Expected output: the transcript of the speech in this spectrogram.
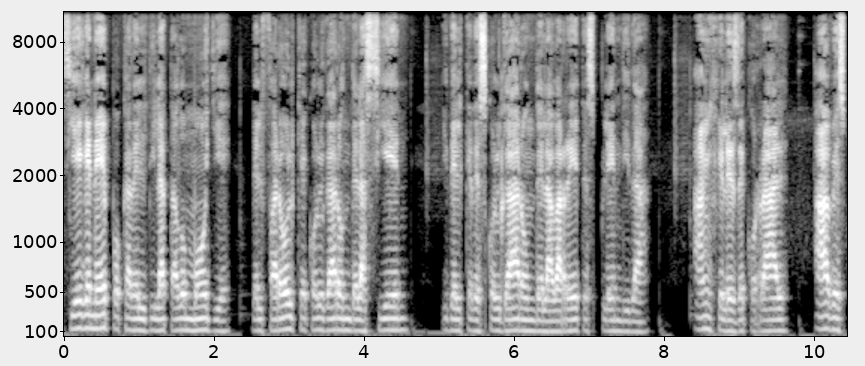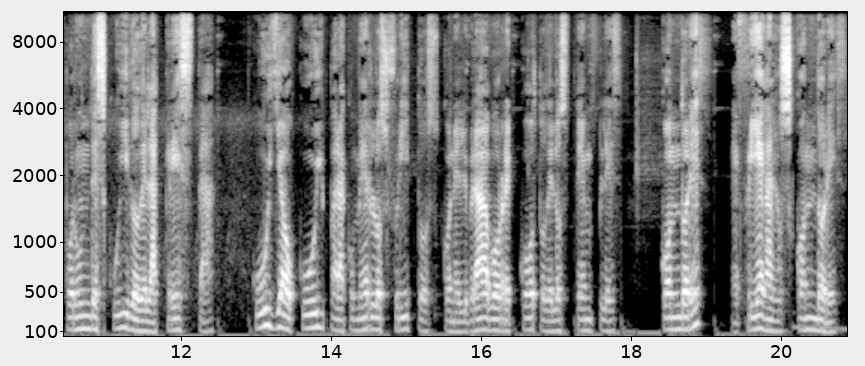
Ciega en época del dilatado muelle, del farol que colgaron de la sien y del que descolgaron de la barreta espléndida, ángeles de corral, aves por un descuido de la cresta, cuya o cuy para comer los fritos con el bravo recoto de los temples, cóndores, me friegan los cóndores,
